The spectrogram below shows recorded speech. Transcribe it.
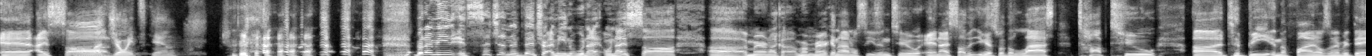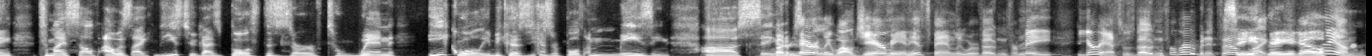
And I Oh, saw my joint skin. but I mean, it's such an adventure. I mean, when I when I saw uh, American American Idol season two, and I saw that you guys were the last top two uh, to be in the finals and everything, to myself, I was like, these two guys both deserve to win equally because you guys are both amazing uh, But singers. apparently, while Jeremy and his family were voting for me, your ass was voting for Ruben. It sounds see like. there you go Damn.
